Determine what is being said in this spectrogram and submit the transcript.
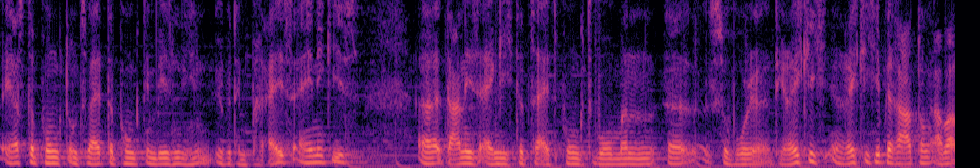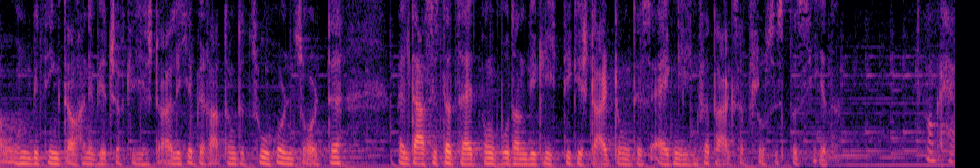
erster Punkt und zweiter Punkt im Wesentlichen über den Preis einig ist, äh, dann ist eigentlich der Zeitpunkt, wo man sowohl die rechtliche Beratung, aber unbedingt auch eine wirtschaftliche, steuerliche Beratung dazu holen sollte, weil das ist der Zeitpunkt, wo dann wirklich die Gestaltung des eigentlichen Vertragsabschlusses passiert. Okay.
